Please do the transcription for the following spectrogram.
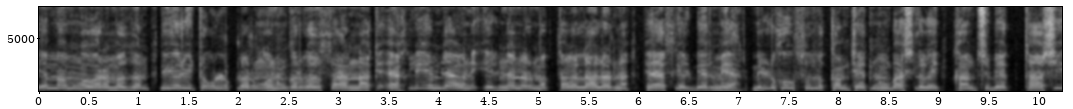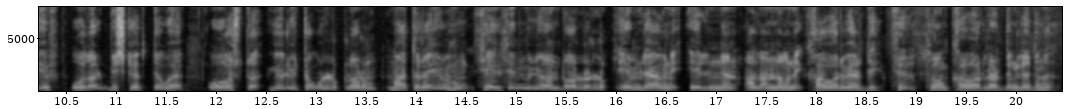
Emma muňa garamazdan, bu ýörite gulluklaryň onuň Gyrgyzystandaky ähli emlägini elinden almak tagallalaryna päsgel bermeýär. Milli howpsuzlyk komitetiniň başlygy Kamçybek Taşyýew ozal Bişkekde we Osta ýörite gulluklaryň Matreýewiň segsen million dollarlyk emlägini elinden alandygyny habar berdi. Siz soňky habarlary diňlediňiz.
